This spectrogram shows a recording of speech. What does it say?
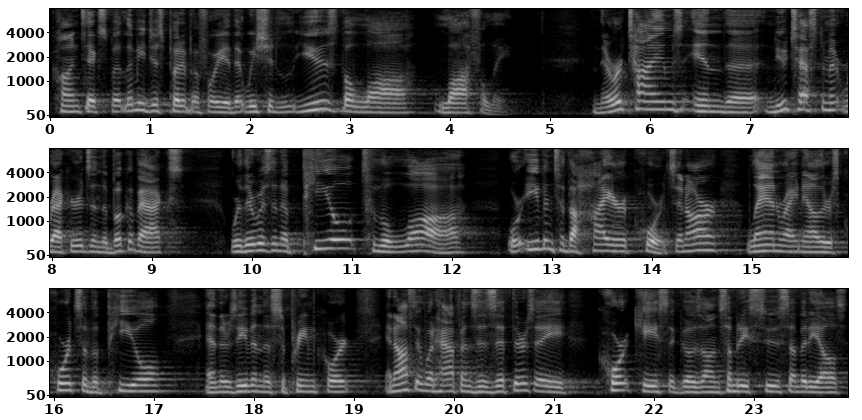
context, but let me just put it before you that we should use the law lawfully. And there were times in the New Testament records in the book of Acts where there was an appeal to the law or even to the higher courts. In our land right now, there's courts of appeal and there's even the Supreme Court. And often what happens is if there's a court case that goes on, somebody sues somebody else,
